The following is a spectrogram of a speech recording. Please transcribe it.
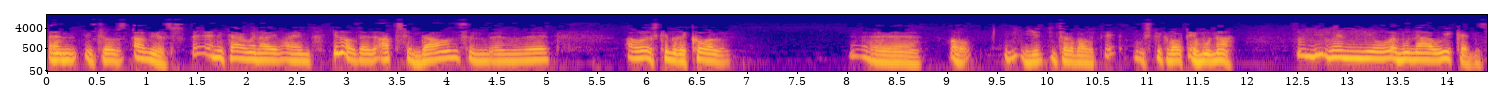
And it was obvious. Anytime when I, I'm, you know, the ups and downs and, and uh, I always can recall, uh, oh, you talk about, we speak about emunah. When, when your emunah weakens,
